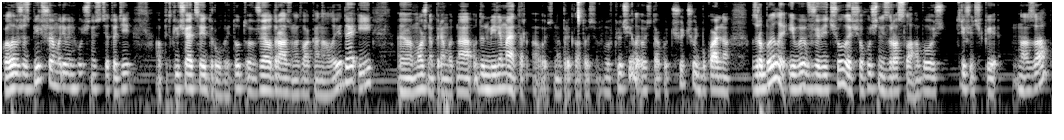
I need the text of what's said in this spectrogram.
Коли вже збільшуємо рівень гучності, тоді підключається і другий. Тут вже одразу на два канали йде, і е, можна прямо на 1 мм, ось, наприклад, ось ви включили, ось так чуть-чуть буквально зробили, і ви вже відчули, що гучність зросла. Або ось трішечки назад,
